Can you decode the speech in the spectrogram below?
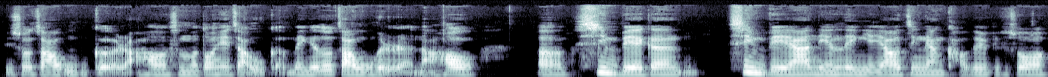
比如说找五个，然后什么东西找五个，每个都找五个人，然后。呃，性别跟性别啊，年龄也要尽量考虑。比如说，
